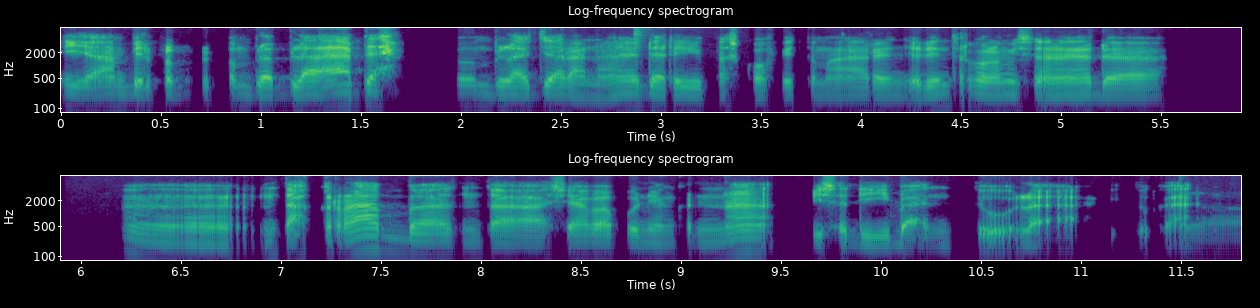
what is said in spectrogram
ya ambil pembelajaran pembelajaran aja dari pas COVID kemarin. Jadi ntar kalau misalnya ada eh, entah kerabat, entah siapa pun yang kena bisa dibantu lah gitu kan. Ya,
